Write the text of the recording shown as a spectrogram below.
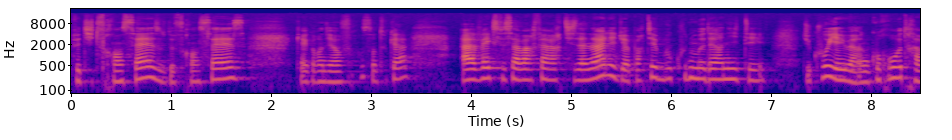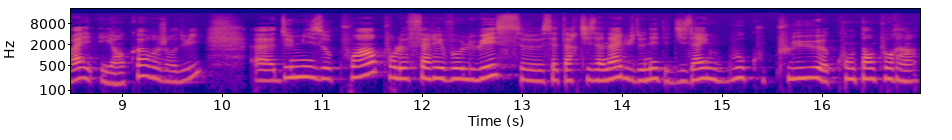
petite française ou de française, qui a grandi en France en tout cas, avec ce savoir-faire artisanal et lui apporter beaucoup de modernité. Du coup, il y a eu un gros travail, et encore aujourd'hui, euh, de mise au point pour le faire évoluer, ce, cet artisanat, lui donner des designs beaucoup plus euh, contemporains.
